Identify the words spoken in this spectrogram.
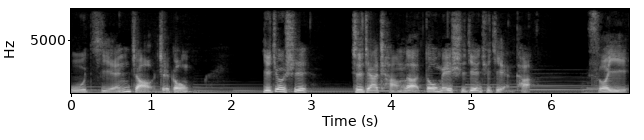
无剪爪之功，也就是指甲长了都没时间去剪它，所以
